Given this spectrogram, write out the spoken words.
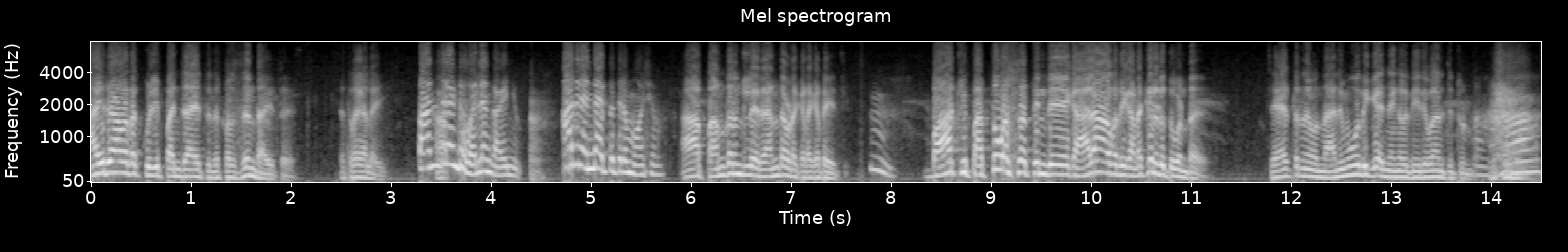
ഐരാവതക്കുഴി പഞ്ചായത്തിന്റെ പ്രസിഡന്റ് ആയിട്ട് എത്ര കാലായി? പന്ത്രണ്ട് കൊല്ലം കഴിഞ്ഞു. അതിനെന്താ ഇപ്പൊ ഇത്ര മോശം? ആ പന്ത്രണ്ടിലെ രണ്ടവിടെ കിടക്കട്ടെ ചേച്ചി. ഉം. ബാക്കി പത്ത് വർഷത്തിന്റെ കാലാവധി കണക്കിലെടുത്തുകൊണ്ട് ചേട്ടനെ ഒന്ന് അനുമോദിക്കാൻ ഞങ്ങൾ തീരുമാനിച്ചിട്ടുണ്ട്. ആഹാ.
